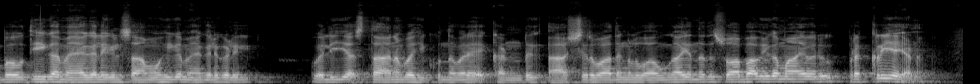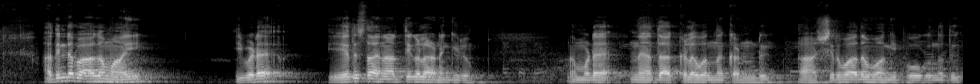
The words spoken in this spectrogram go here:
ഭൗതിക മേഖലയിൽ സാമൂഹിക മേഖലകളിൽ വലിയ സ്ഥാനം വഹിക്കുന്നവരെ കണ്ട് ആശീർവാദങ്ങൾ വാങ്ങുക എന്നത് സ്വാഭാവികമായ ഒരു പ്രക്രിയയാണ്. അതിന്റെ ഭാഗമായി ഇവിടെ ഏത് സ്ഥാനാർത്ഥികളാണെങ്കിലും നമ്മുടെ നേതാക്കളെ വന്ന് കണ്ട് ആശീർവാദം വാങ്ങിപ്പോകുന്നത്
